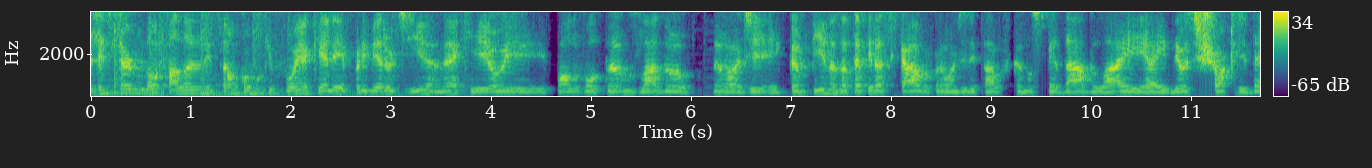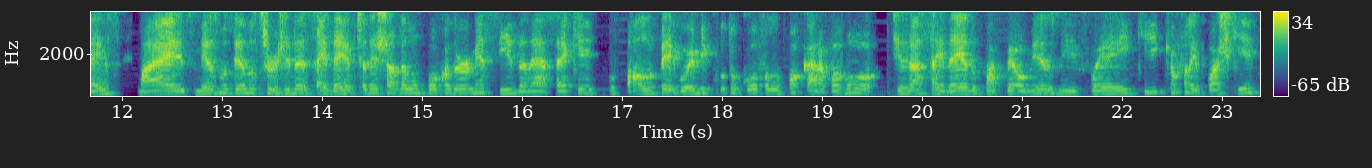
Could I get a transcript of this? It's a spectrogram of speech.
A gente terminou falando então como que foi aquele primeiro dia, né, que eu e Paulo voltamos lá do, do de Campinas até Piracicaba, para onde ele estava ficando hospedado lá, e aí deu esse choque de ideias. Mas mesmo tendo surgido essa ideia, eu tinha deixado ela um pouco adormecida, né? Até que o Paulo pegou e me cutucou, falou: pô, cara, vamos tirar essa ideia do papel mesmo. E foi aí que, que eu falei: pô, acho que,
